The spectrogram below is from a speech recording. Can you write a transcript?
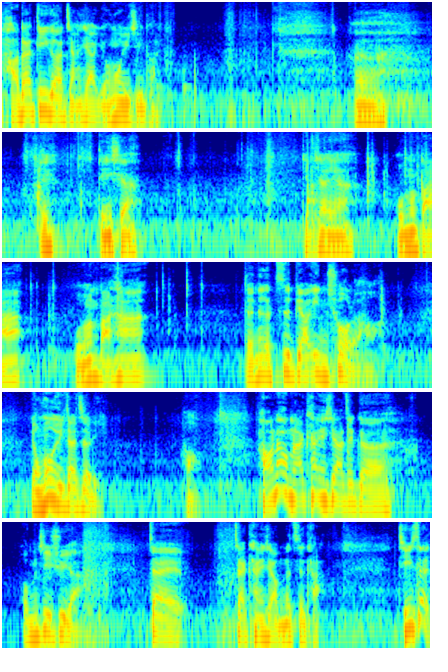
好的，第一个讲一下永梦鱼集团。呃，哎，等一下，等一下呀，我们把我们把它的那个字标印错了哈，永丰鱼在这里，好，好，那我们来看一下这个，我们继续啊，再再看一下我们的字卡，吉盛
